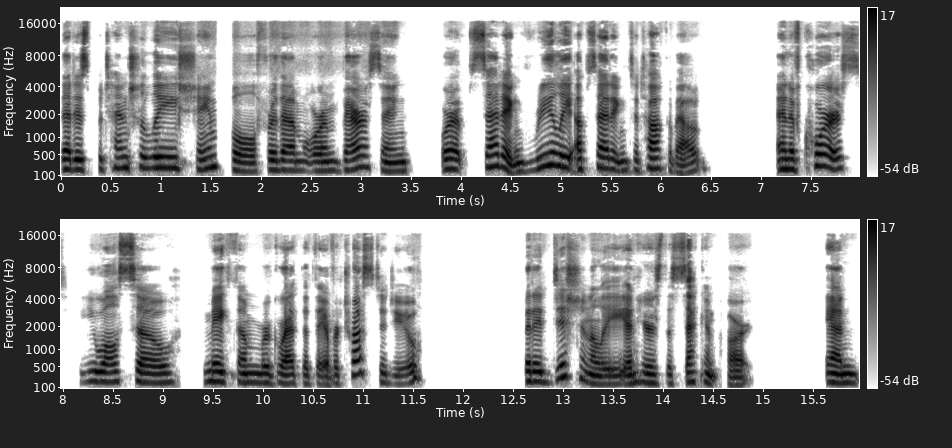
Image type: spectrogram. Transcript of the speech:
that is potentially shameful for them or embarrassing or upsetting, really upsetting to talk about. And of course, you also make them regret that they ever trusted you but additionally, and here's the second part, and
